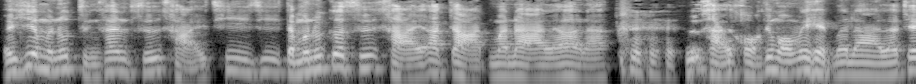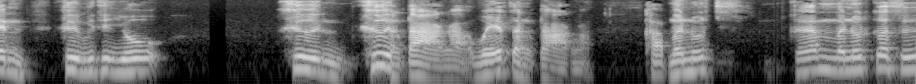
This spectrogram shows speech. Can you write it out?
เฮ้ยเฮียมนุษย์ถึงขั้นซื้อขายที่ที่ แต่มนุษย์ก็ซื้อขายอากาศมานานแล้วอะนะซื้อขายของที่มองไม่เห็นมานานแล้ว เช่นคลื่นวิทยุคลื่นคลื่นต่างๆ อะ wave ต่าง ๆ อะครับมนุษย์ครับมนุษย์ก็ซื้อ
